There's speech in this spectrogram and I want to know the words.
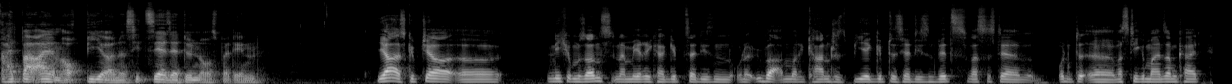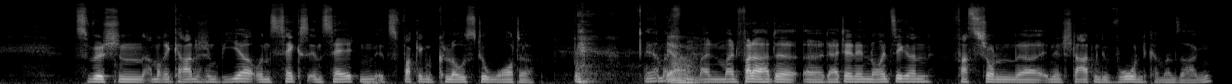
halt bei allem, auch Bier. Das sieht sehr, sehr dünn aus bei denen. Ja, es gibt ja äh, nicht umsonst in Amerika gibt es ja diesen, oder über amerikanisches Bier gibt es ja diesen Witz, was ist der, und äh, was ist die Gemeinsamkeit zwischen amerikanischem Bier und Sex in Zelten? It's fucking close to water. Ja, mein, Ja. Mein, mein Vater hatte, äh, der hat ja in den 90ern fast schon äh, in den Staaten gewohnt, kann man sagen.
